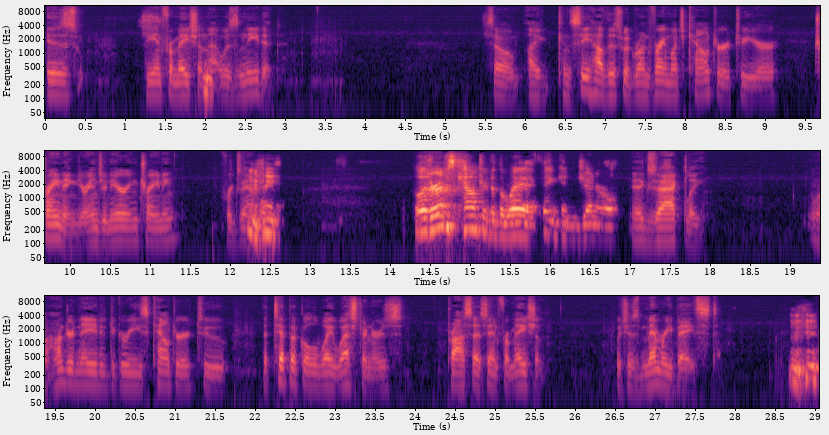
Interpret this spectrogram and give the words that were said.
is the information that was needed. So I can see how this would run very much counter to your training, your engineering training, for example. Mhm. Well, it runs counter to the way I think in general. Exactly. 180 degrees counter to the typical way Westerners process information, which is memory based. hmm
